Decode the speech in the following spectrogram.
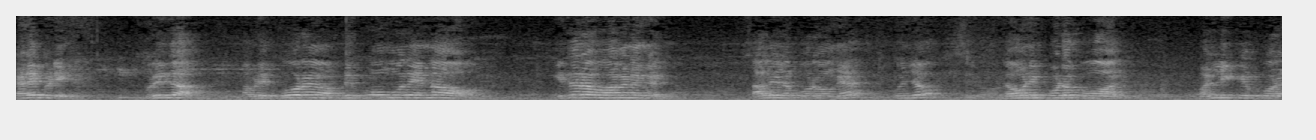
கடைபிடிங்க புரியுதா? அப்படி போற அப்படி போகும்போது என்ன ஆகும்? இதர வாகனங்கள். சாலையில போறவங்க கொஞ்சம் கவனிப்போட போவாங்க. பள்ளிக்கு போற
